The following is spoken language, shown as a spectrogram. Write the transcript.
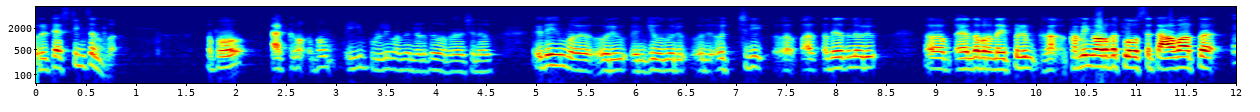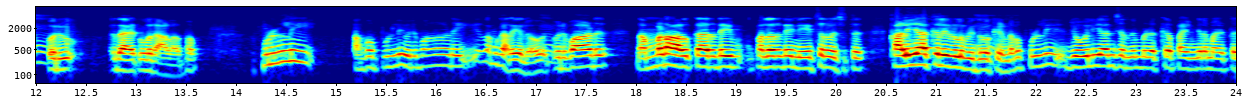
ഒരു ടെസ്റ്റിംഗ് സെന്റർ അപ്പോ അപ്പം ഈ പുള്ളി വന്നതിന്റെ അടുത്ത് പറഞ്ഞു വെച്ചാൽ ഇദ്ദേഹം ഒരു എനിക്ക് തോന്നുന്നു ഒരു ഒത്തിരി ഒച്ചിരി അദ്ദേഹത്തിന്റെ ഒരു എന്താ പറയുക ഇപ്പോഴും coming out of the closet ആവാത്ത ഒരു ഇതായിട്ടുള്ള ഒരാളാണ്. അപ്പം പുള്ളി അപ്പൊ പുള്ളി ഒരുപാട് ഈ നമുക്കറിയാലോ ഒരുപാട് നമ്മുടെ ആൾക്കാരുടെയും പലരുടെയും നേച്ചർ വെച്ചിട്ട് കളിയാക്കലുകളും ഇതുമൊക്കെ ഉണ്ട്. അപ്പൊ പുള്ളി ജോലി ചെയ്യാൻ ചെല്ലുമ്പോഴൊക്കെ ഭയങ്കരമായിട്ട്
